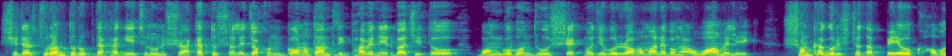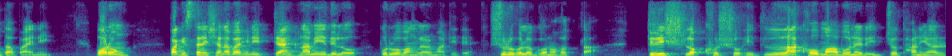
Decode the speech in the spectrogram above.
সেটার চূড়ান্ত রূপ দেখা গিয়েছিল উনিশশো একাত্তর সালে, যখন গণতান্ত্রিকভাবে নির্বাচিত বঙ্গবন্ধু শেখ মুজিবুর রহমান এবং আওয়ামী লীগ সংখ্যাগরিষ্ঠতা পেয়েও ক্ষমতা পায়নি। বরং পাকিস্তানি সেনাবাহিনী ট্যাঙ্ক নামিয়ে দিল পূর্ব বাংলার মাটিতে। শুরু হলো গণহত্যা। ত্রিশ লক্ষ শহীদ, লাখো মা বোনের ইজ্জত হানিয়ার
